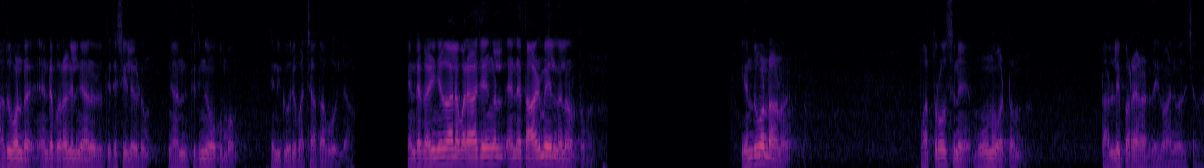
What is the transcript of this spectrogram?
അതുകൊണ്ട് എന്റെ പിറകിൽ ഞാനൊരു തിരശീല ഇടും. ഞാൻ തിരിഞ്ഞു നോക്കുമ്പം എനിക്കൊരു പശ്ചാത്താപവുമില്ല എന്റെ കഴിഞ്ഞകാല പരാജയങ്ങൾ എന്നെ താഴ്മയിൽ നിലനിർത്തും. എന്തുകൊണ്ടാണ് പത്രോസിനെ മൂന്ന് വട്ടം തള്ളിപ്പറയാനായിട്ട് ദൈവം അനുവദിച്ചത്?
